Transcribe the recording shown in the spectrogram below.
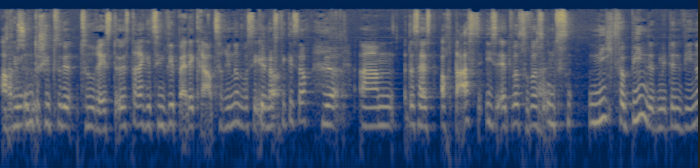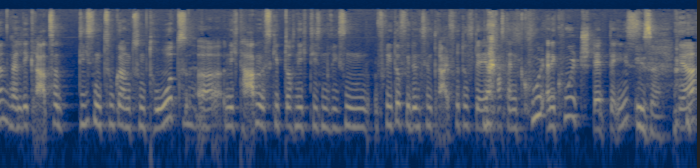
Auch Absolut. im Unterschied zu, der, zu Rest Österreich. Jetzt sind wir beide Grazerinnen, was eh genau. lustig ist auch. Ja. Ähm, das heißt, auch das ist etwas, total. was uns nicht verbindet mit den Wienern, ja. weil die Grazer diesen Zugang zum Tod äh, nicht haben. Es gibt auch nicht diesen riesen Friedhof wie den Zentralfriedhof, der ja fast ein Kult, eine Kultstätte ist. Ist er. Ja,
